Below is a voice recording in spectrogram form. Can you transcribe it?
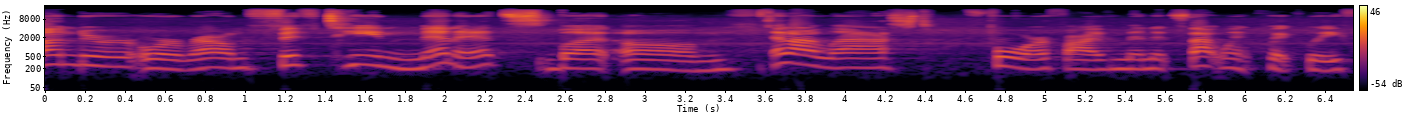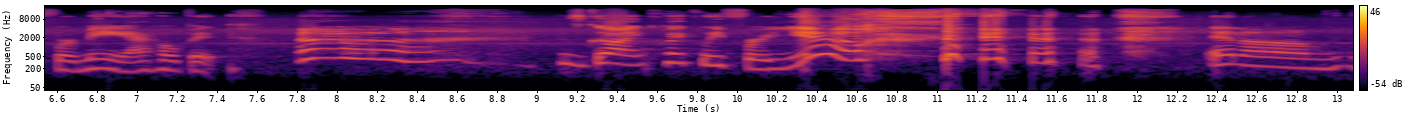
under or around 15 minutes, but um, in our last four or five minutes, that went quickly for me. I hope it is going quickly for you. and um,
